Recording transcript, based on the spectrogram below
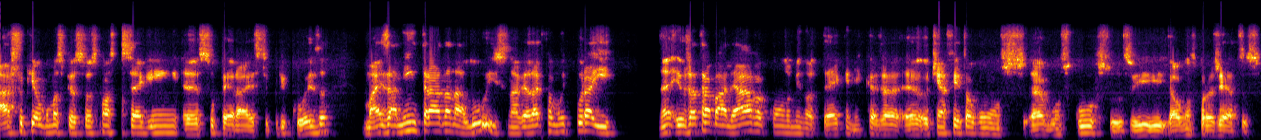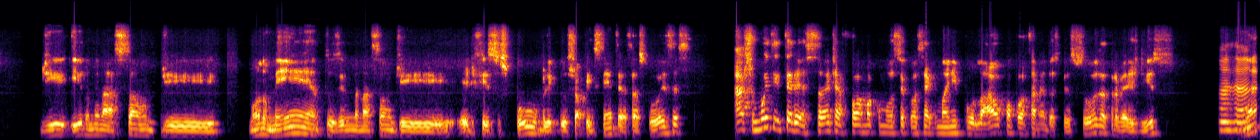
Acho que algumas pessoas conseguem é, superar esse tipo de coisa, mas a minha entrada na luz, na verdade, foi muito por aí. Né? Eu já trabalhava com luminotécnica, já, eh, eu tinha feito alguns, alguns cursos e alguns projetos de iluminação de monumentos, iluminação de edifícios públicos, shopping center, essas coisas. Acho muito interessante a forma como você consegue manipular o comportamento das pessoas através disso. Uhum. Né?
